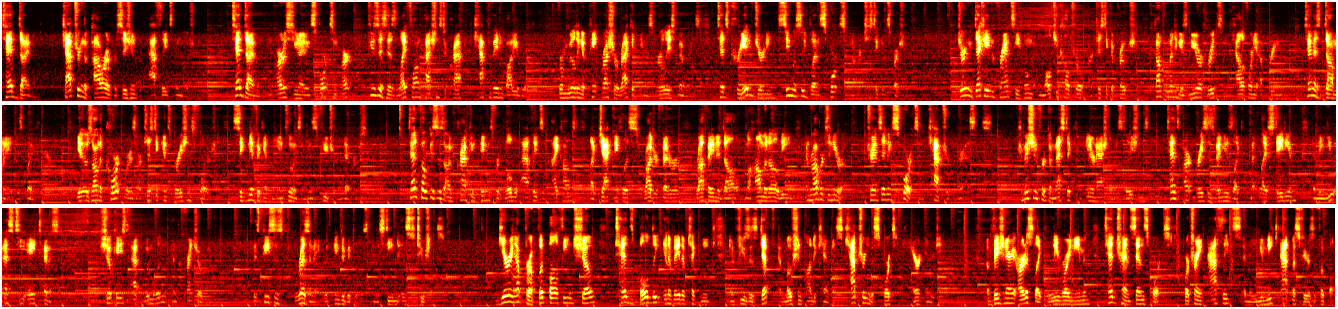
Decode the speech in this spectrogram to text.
Ted Dimond, capturing the power and precision of athletes in motion. Ted Dimond, an artist uniting sports and art, fuses his lifelong passions to craft a captivating body of work. From wielding a paintbrush or racket in his earliest memories, Ted's creative journey seamlessly blends sports and artistic expression. During a decade in France, he honed a multicultural artistic approach, complementing his New York roots and California upbringing. Ted has dominated his playing career. Yet it was on the court where his artistic inspirations flourished, significantly influencing his future endeavors. Ted focuses on crafting paintings for global athletes and icons like Jack Nicklaus, Roger Federer, Rafael Nadal, Muhammad Ali, and Robert De Niro, transcending sports and capturing their essence. Commissioned for domestic and international installations, Ted's art graces venues like MetLife Stadium and the USTA Tennis Center, showcased at Wimbledon and the French Open. His pieces resonate with individuals and esteemed institutions. Gearing up for a football themed show, Ted's boldly innovative technique infuses depth and motion onto canvas, capturing the sport's inherent energy. A visionary artist like Leroy Neiman, Ted transcends sports, portraying athletes and the unique atmospheres of football.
